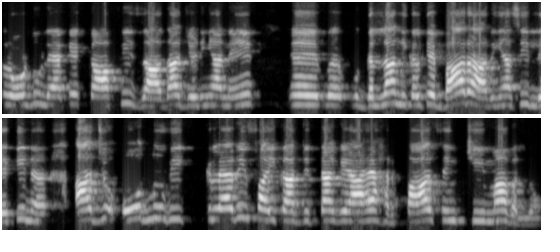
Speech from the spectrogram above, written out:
ਕਰੋੜ ਨੂੰ ਲੈ ਕੇ ਕਾਫੀ ਜ਼ਿਆਦਾ ਜਿਹੜੀਆਂ ਨੇ ਗੱਲਾਂ ਨਿਕਲ ਕੇ ਬਾਹਰ ਆ ਰਹੀਆਂ ਸੀ। ਲੇਕਿਨ ਅੱਜ ਉਹਨੂੰ ਵੀ ਕਲੈਰੀਫਾਈ ਕਰ ਦਿੱਤਾ ਗਿਆ ਹੈ ਹਰਪਾਲ ਸਿੰਘ ਚੀਮਾ ਵੱਲੋਂ।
